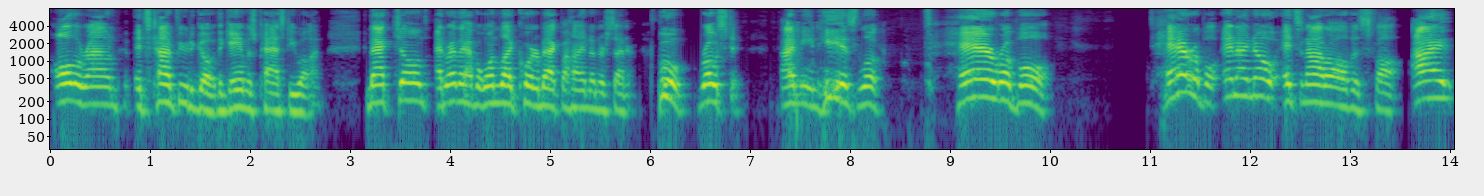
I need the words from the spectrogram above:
all around. It's time for you to go. The game has passed you on. Mac Jones, I'd rather have a one leg quarterback behind under center. Boom, roasted. I mean, he has looked terrible. Terrible. And I know it's not all of his fault. I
